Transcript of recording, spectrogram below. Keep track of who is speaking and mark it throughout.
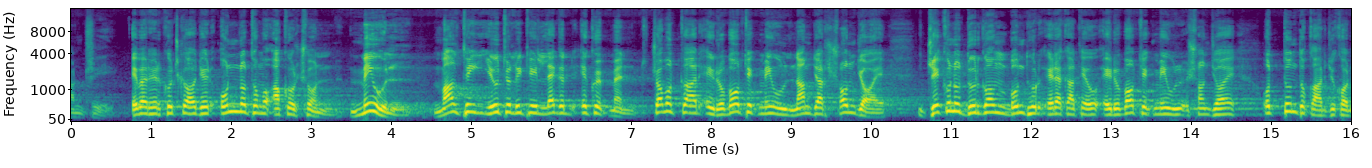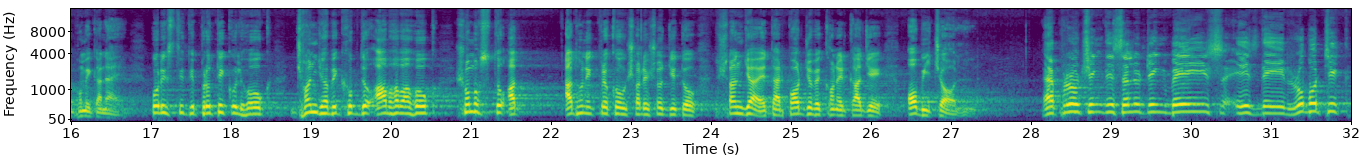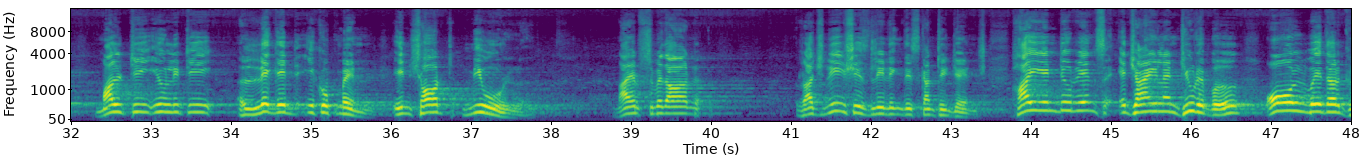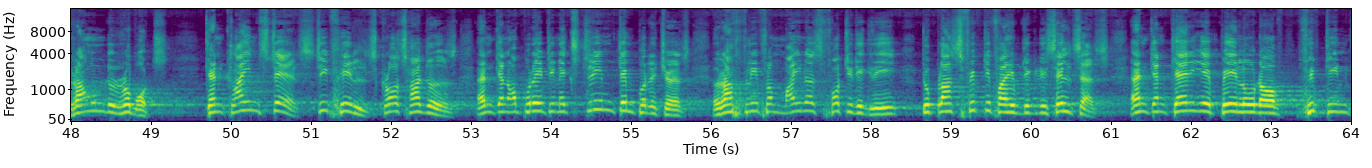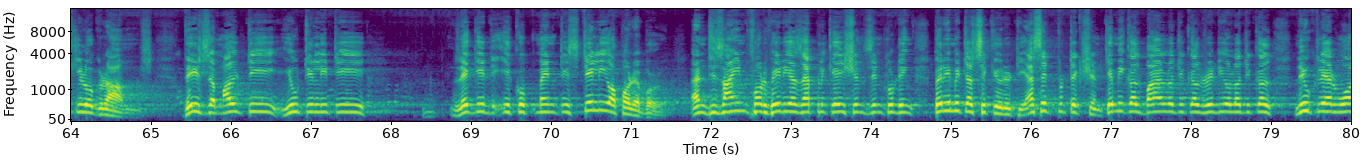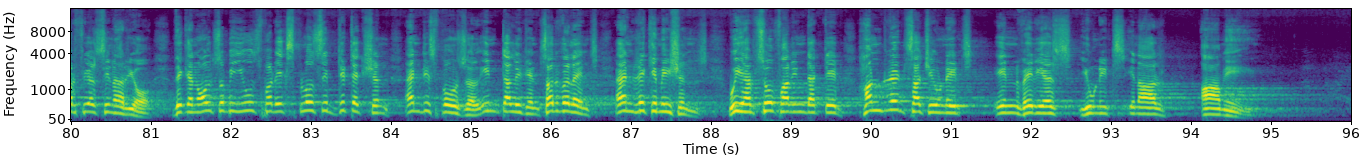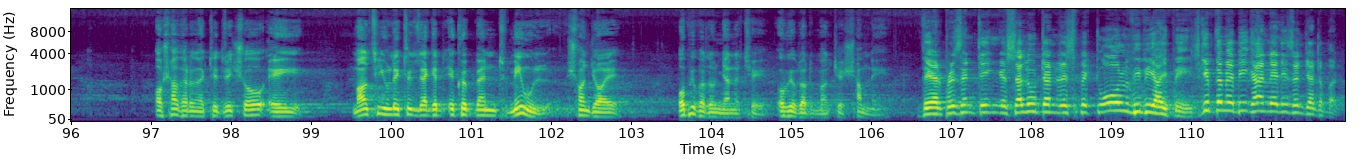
Speaker 1: country.
Speaker 2: এবারের কুচকাওয়াজের অন্যতম আকর্ষণ mule multi utility legged equipment চমৎকার এই রোবোটিক মিউল নাম যার সঞ্জয়। যে কোনো দুর্গম বন্ধুর এলাকাতেও এই রোবোটিক মিউল সঞ্জয় অত্যন্ত কার্যকর ভূমিকা নেয়। পরিস্থিতি প্রতিকূল হোক ঝঞ্ঝাবিক্ষুব্ধ আবহাওয়া হোক, সমস্ত আধুনিক প্রকৌশলে সজ্জিত সঞ্জয় তার পর্যবেক্ষণের কাজে অবিচল।
Speaker 1: Approaching the saluting base is the robotic multi-utility legged equipment, in short, mule. Naib Subedar Rajneesh is leading this contingent. High endurance, agile and durable, all-weather ground robots can climb stairs, steep hills, cross hurdles, and can operate in extreme temperatures, roughly from minus 40 degree to plus 55 degree Celsius, and can carry a payload of 15 kilograms. This multi-utility legged equipment is teleoperable and designed for various applications including perimeter security, asset protection, chemical, biological, radiological, nuclear warfare scenario. They can also be used for explosive detection and disposal, intelligence, surveillance and recognitions. We have so far inducted 100 such units in various units in our army.
Speaker 2: অসাধারণ একটি দৃশ্য এই multi utility লেগেড equipment mule Sanjay অভিবাদন জানাচ্ছে অভিবাদন মঞ্চের সামনে
Speaker 1: They are presenting a salute and respect to all VVIPs. Give them a big hand, ladies and gentlemen.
